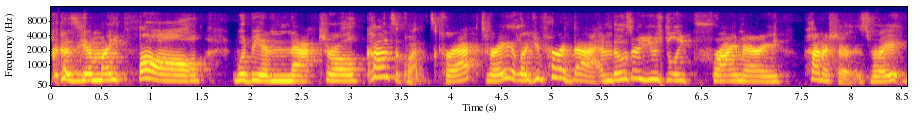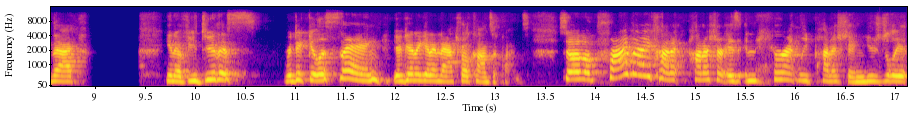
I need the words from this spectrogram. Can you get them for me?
because you might fall would be a natural consequence, correct? Right? Like you've heard that. And those are usually primary punishers, right? That, you know, if you do this ridiculous thing, you're going to get a natural consequence. So if a primary punisher is inherently punishing, usually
